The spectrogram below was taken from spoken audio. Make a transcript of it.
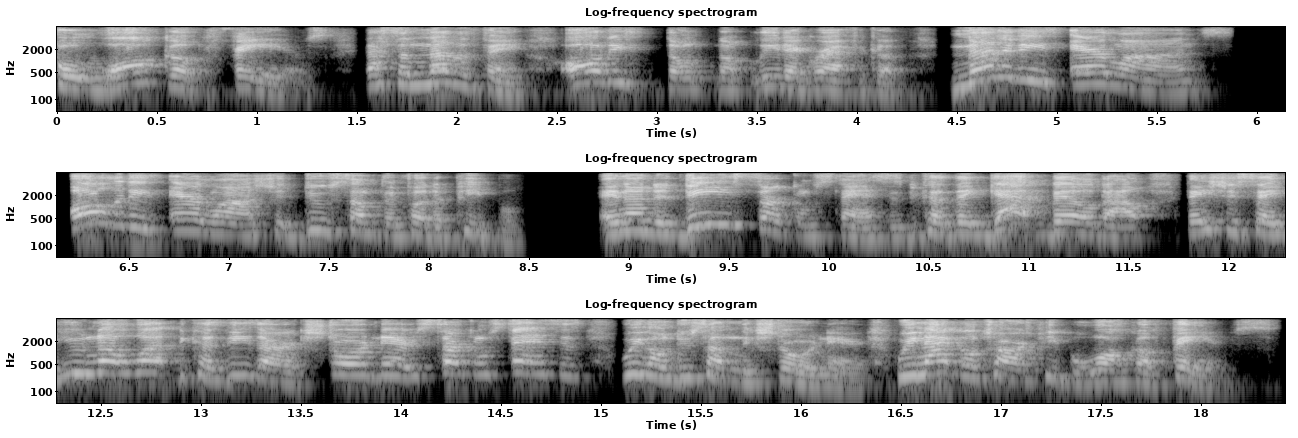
for walk-up fares. That's another thing. All these don't, don't leave that graphic up. None of these airlines all of these airlines should do something for the people. And under these circumstances, because they got bailed out, they should say, you know what? Because these are extraordinary circumstances, we're gonna do something extraordinary. We're not gonna charge people walk up fares.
